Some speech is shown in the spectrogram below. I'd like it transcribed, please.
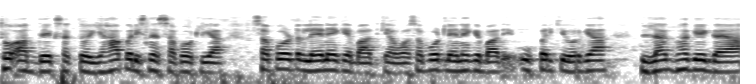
तो आप देख सकते हो, यहाँ पर इसने सपोर्ट लिया। सपोर्ट लेने के बाद क्या हुआ? सपोर्ट लेने के बाद ऊपर की ओर गया। लगभग एक गया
